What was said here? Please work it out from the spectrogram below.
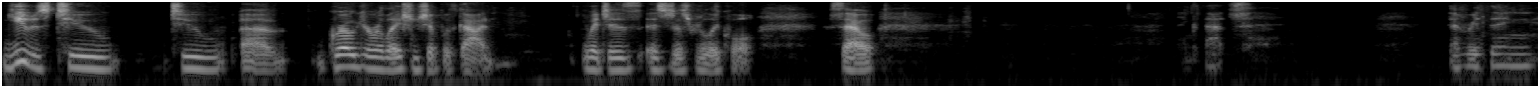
use to to uh, grow your relationship with God, which is is just really cool. So I think that's everything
